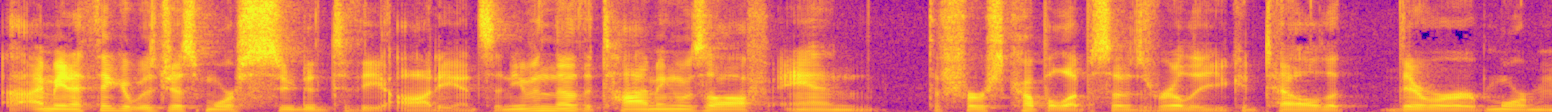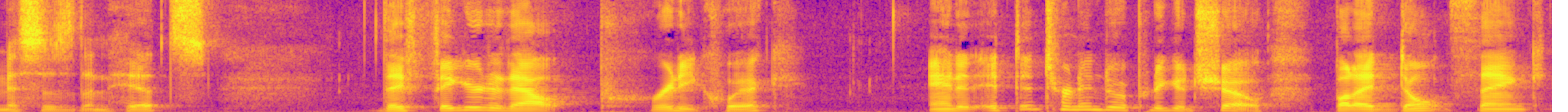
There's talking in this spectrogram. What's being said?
I mean, I think it was just more suited to the audience. And even though the timing was off and the first couple episodes really you could tell that there were more misses than hits, they figured it out pretty quick. And it, it did turn into a pretty good show. But I don't think,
